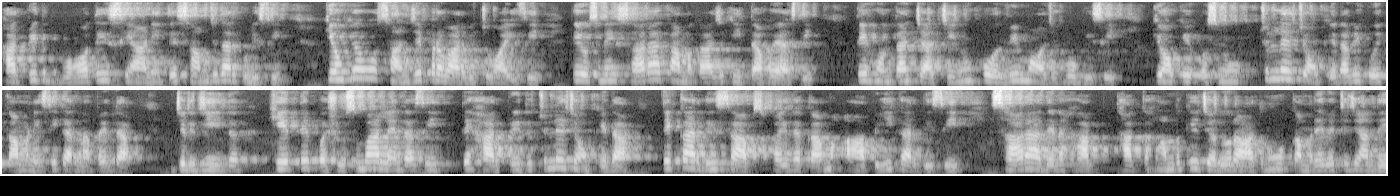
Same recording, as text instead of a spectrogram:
ਹਰਪ੍ਰੀਤ ਬਹੁਤ ਹੀ ਸਿਆਣੀ ਤੇ ਸਮਝਦਾਰ ਕੁੜੀ ਸੀ, ਕਿਉਂਕਿ ਉਹ ਸਾਂਝੇ ਪਰਿਵਾਰ ਵਿੱਚੋਂ ਆਈ ਸੀ ਤੇ ਉਸਨੇ ਸਾਰਾ ਕੰਮਕਾਜ ਕੀਤਾ ਹੋਇਆ ਸੀ ਤੇ ਹੁਣ ਤਾਂ ਚਾਚੀ ਨੂੰ ਹੋਰ ਵੀ ਮौज ਹੋ ਗਈ ਸੀ, ਕਿਉਂਕਿ ਉਸ ਨੂੰ ਚੁੱਲ੍ਹੇ ਚੌਂਕੇ ਦਾ ਵੀ ਕੋਈ ਕੰਮ ਨਹੀਂ ਸੀ ਕਰਨਾ ਪੈਂਦਾ। ਜਗਜੀਤ ਖੇਤ ਤੇ ਪਸ਼ੂ ਸੰਭਾਲ ਲੈਂਦਾ ਸੀ ਤੇ ਹਰਪ੍ਰੀਤ ਚੁੱਲ੍ਹੇ ਚੌਂਕੇ ਦਾ ਤੇ ਘਰ ਦੀ ਸਾਫ਼ ਸਫ਼ਾਈ ਦਾ ਕੰਮ ਆਪ ਹੀ ਕਰਦੀ ਸੀ। ਸਾਰਾ ਦਿਨ ਹੱਕ ਥੱਕ ਹੰਬ ਕੇ ਜਦੋਂ ਰਾਤ ਨੂੰ ਉਹ ਕਮਰੇ ਵਿੱਚ ਜਾਂਦੇ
